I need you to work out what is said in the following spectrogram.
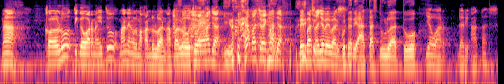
Nah, kalau lu tiga warna itu mana yang lu makan duluan? Apa lu cuek Eh, aja? gila. Apa cuek aja? Bebas aja bebas. Gue dari atas dulu atuh. Ya war dari atas.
